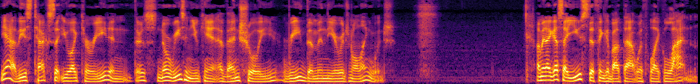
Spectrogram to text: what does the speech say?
yeah, these texts that you like to read, and there's no reason you can't eventually read them in the original language. I mean, I guess I used to think about that with like Latin.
